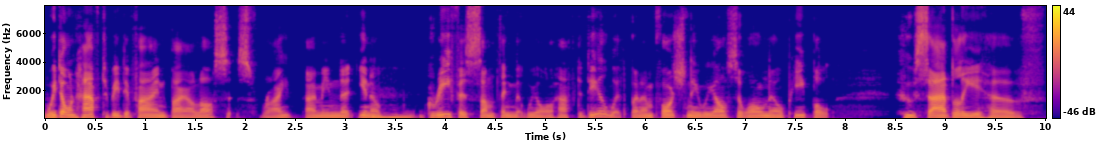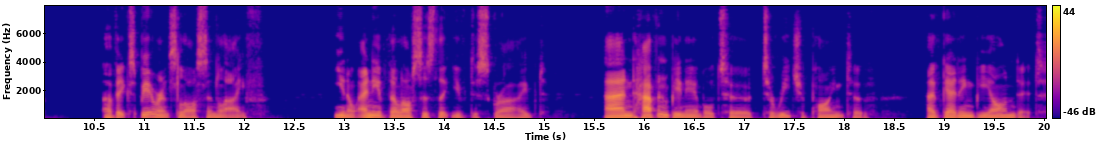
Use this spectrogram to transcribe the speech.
we don't have to be defined by our losses, right? I mean, that, you know, mm-hmm. grief is something that we all have to deal with. But unfortunately, we also all know people who sadly have have experienced loss in life, you know, any of the losses that you've described, and haven't been able to to reach a point of of getting beyond it.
